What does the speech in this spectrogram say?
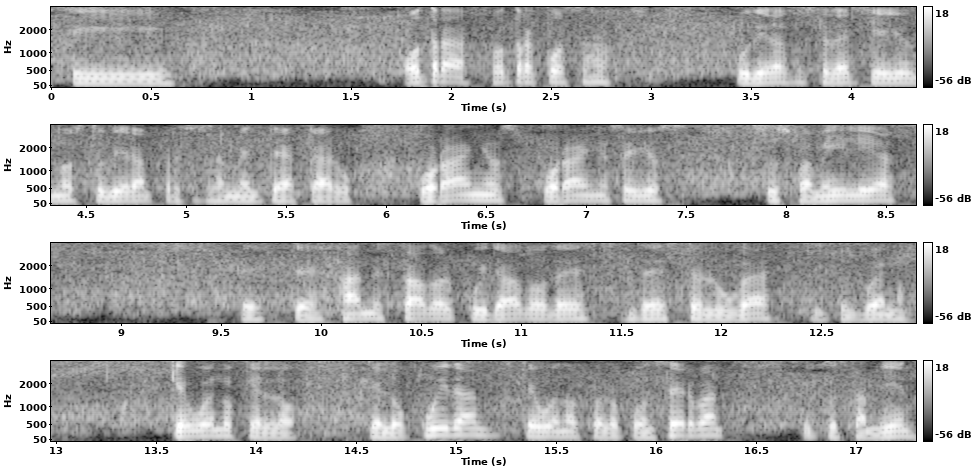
si otra, otra cosa pudiera suceder si ellos no estuvieran precisamente a cargo. Por años, por años ellos, sus familias, este, han estado al cuidado de, este lugar y pues bueno, qué bueno que lo, que lo cuidan, qué bueno que lo conservan y pues también,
